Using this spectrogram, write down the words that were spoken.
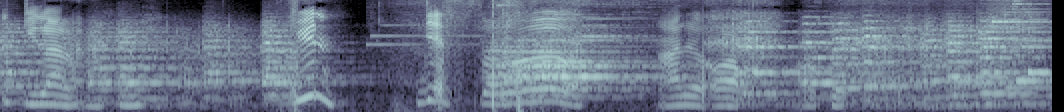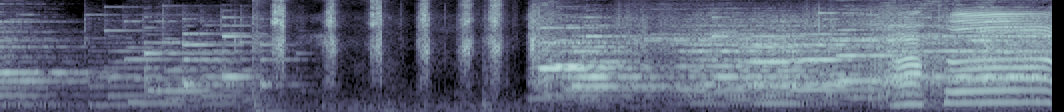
อีกกี่ได้แล้วนะ ฟิน yes sir มาเดี๋ยวออก ออกเถอะออกเถอะ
